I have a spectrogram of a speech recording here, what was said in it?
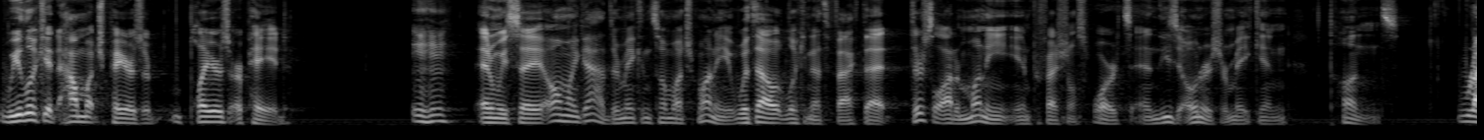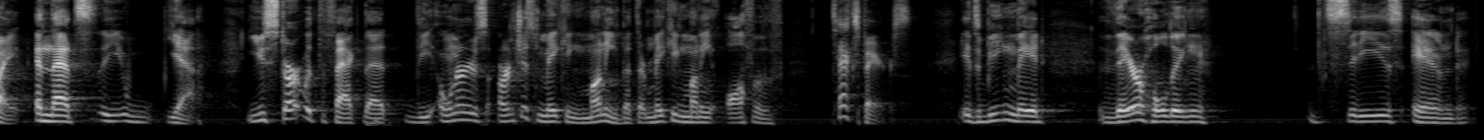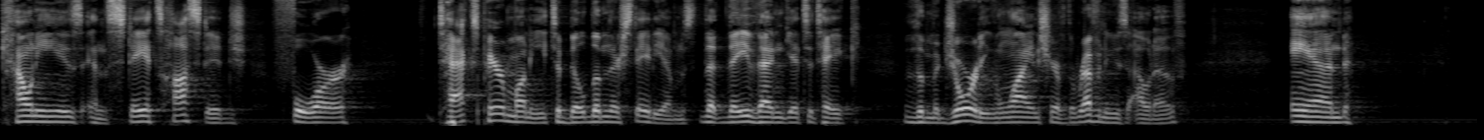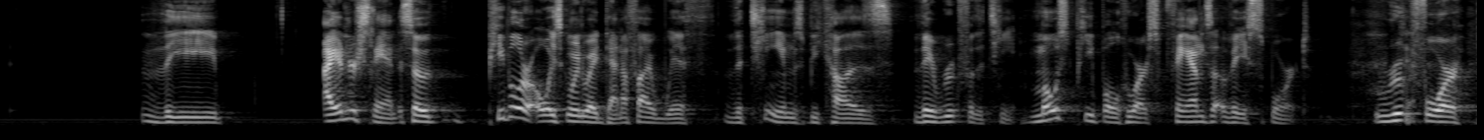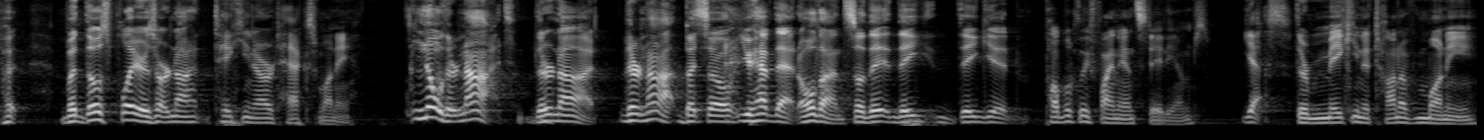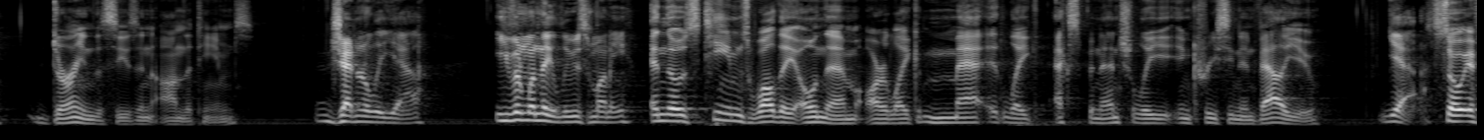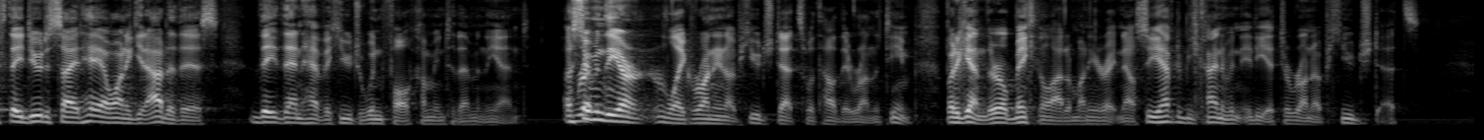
we look at how much players are players are paid, mm-hmm. and we say, "Oh my God, they're making so much money," without looking at the fact that there's a lot of money in professional sports, and these owners are making tons. Right, and that's yeah. You start with the fact that the owners aren't just making money, but they're making money off of taxpayers. It's being made. They're holding cities and counties and states hostage for taxpayer money to build them their stadiums that they then get to take the majority, the lion's share of the revenues out of. And the I understand. So people are always going to identify with the teams because they root for the team. Most people who are fans of a sport root for But but those players are not taking our tax money. no, they're not. They're not. They're not. But So you have that. Hold on. So they they they get publicly financed stadiums. yes, They're making a ton of money during the season on the teams. generally, yeah. Even when they lose money, And those teams, while they own them, are like ma- like exponentially increasing in value. yeah. So if they do decide, hey, I want to get out of this, they then have a huge windfall coming to them in the end. Assuming they aren't like running up huge debts with how they run the team. But again, they're making a lot of money right now. So you have to be kind of an idiot to run up huge debts.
